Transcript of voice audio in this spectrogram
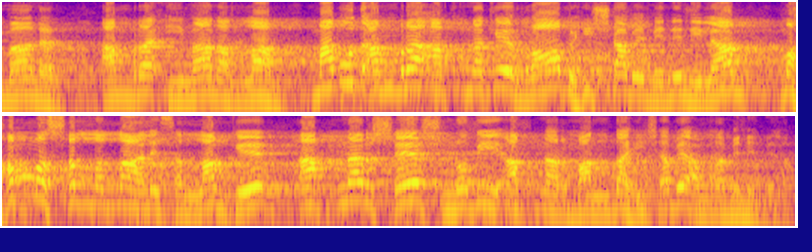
ইমানের আমরা ইমান আনলাম। মাবুদ, আমরা আপনাকে রব হিসাবে মেনে নিলাম। মোহাম্মদ সাল্লাহ আলি সাল্লামকে আপনার শেষ নবী, আপনার বান্দা হিসাবে আমরা মেনে নিলাম।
